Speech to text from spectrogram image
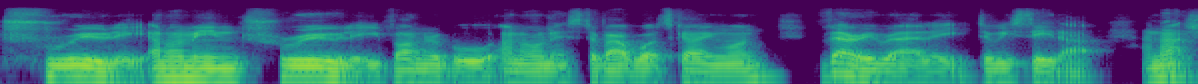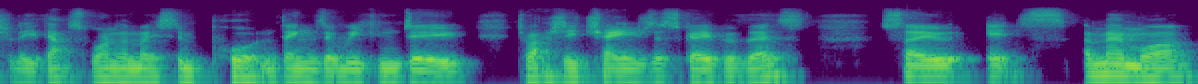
truly, and I mean truly vulnerable and honest about what's going on. Very rarely do we see that. And actually, that's one of the most important things that we can do to actually change the scope of this. So it's a memoir,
